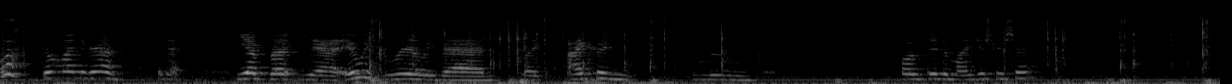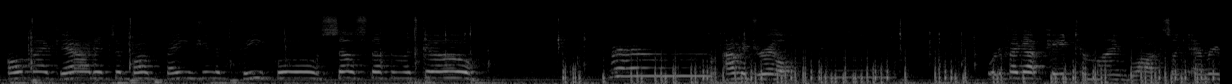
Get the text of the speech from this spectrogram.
Oh, don't mind the ground. Okay. Yeah, but yeah, it was really bad. Like, I couldn't move. Oh, did the mine just reset? Oh my god, it's a Barbasian of people. Sell stuff and let's go. I'm a drill. What if I got paid to mine blocks? Like every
